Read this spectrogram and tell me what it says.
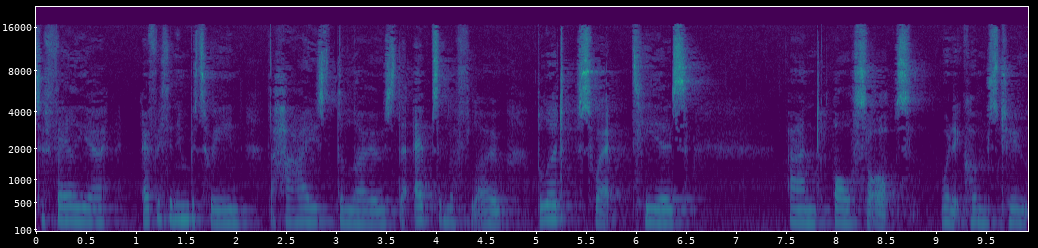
to failure, everything in between the highs, the lows, the ebbs and the flow, blood, sweat, tears, and all sorts when it comes to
